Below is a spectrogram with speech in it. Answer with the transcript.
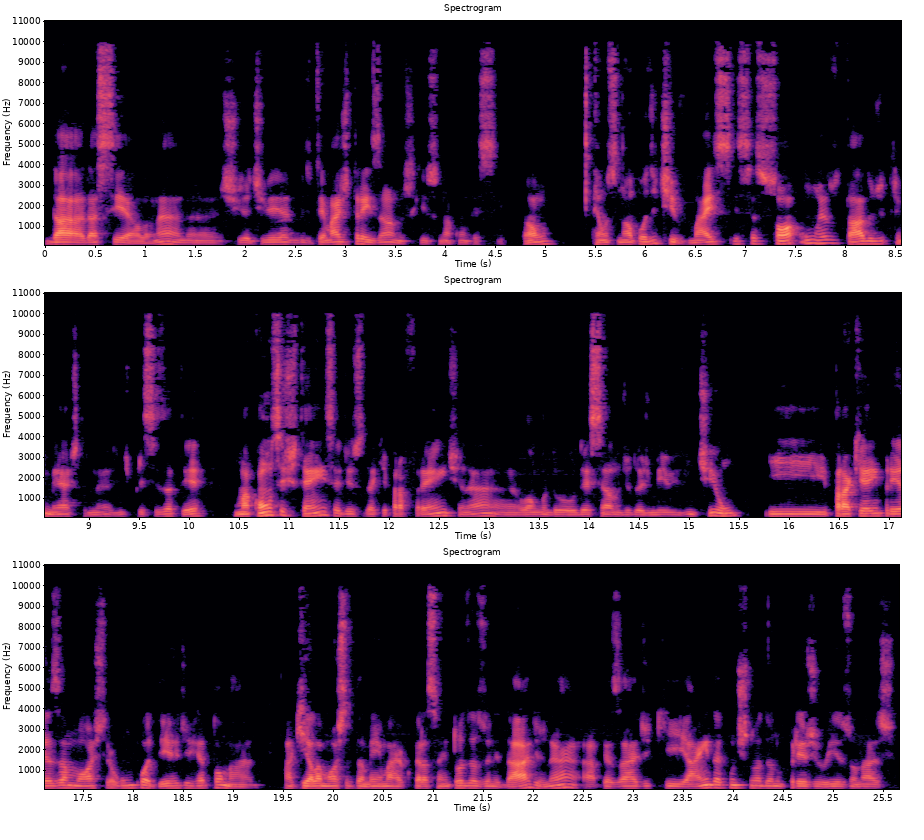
da, da Cielo, né? Já devia ter mais de três anos que isso não acontecia. Então é um sinal positivo, mas isso é só um resultado de trimestre, né? A gente precisa ter uma consistência disso daqui para frente, né, ao longo do, desse ano de 2021, e para que a empresa mostre algum poder de retomada. Aqui ela mostra também uma recuperação em todas as unidades, né, apesar de que ainda continua dando prejuízo nas,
